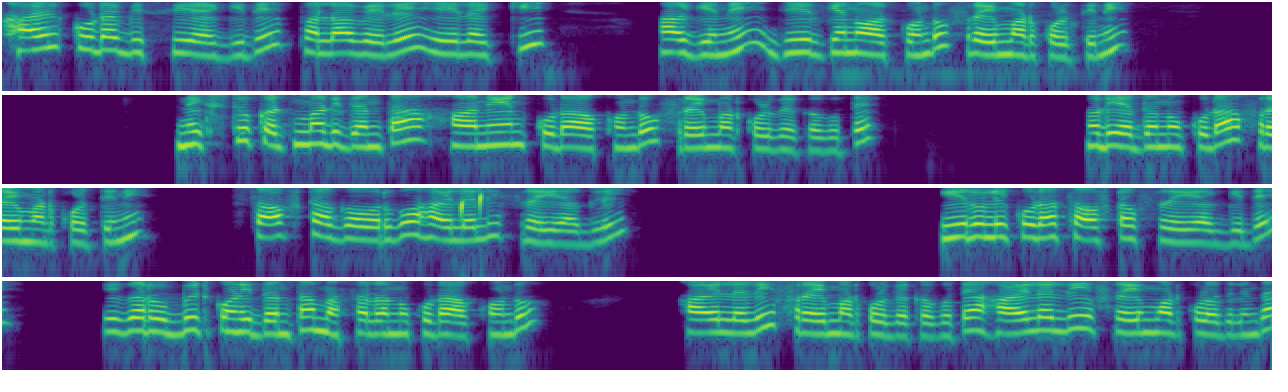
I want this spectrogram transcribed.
ಆಯಿಲ್ ಕೂಡ ಬಿಸಿ ಆಗಿದೆ. ಪಲಾವ್ ಎಲೆ, ಏಲಕ್ಕಿ ಹಾಗೆಯೇ ಜೀರಿಗೆನೂ ಹಾಕೊಂಡು ಫ್ರೈ ಮಾಡ್ಕೊಳ್ತೀನಿ. ನೆಕ್ಸ್ಟ್ ಕಟ್ ಮಾಡಿದಂಥ ಆನಿಯನ್ ಕೂಡ ಹಾಕೊಂಡು ಫ್ರೈ ಮಾಡ್ಕೊಳ್ಬೇಕಾಗುತ್ತೆ. ನೋಡಿ, ಅದನ್ನು ಕೂಡ ಫ್ರೈ ಮಾಡ್ಕೊಳ್ತೀನಿ. ಸಾಫ್ಟ್ ಆಗೋವರೆಗೂ ಆಯಿಲಲ್ಲಿ ಫ್ರೈ ಆಗಲಿ. ಈರುಳ್ಳಿ ಕೂಡ ಸಾಫ್ಟ್ ಆಗಿ ಫ್ರೈ ಆಗಿದೆ. ಈಗ ರುಬ್ಬಿಟ್ಕೊಂಡಿದ್ದಂಥ ಮಸಾಲಾನು ಕೂಡ ಹಾಕೊಂಡು ಆಯಿಲಲ್ಲಿ ಫ್ರೈ ಮಾಡ್ಕೊಳ್ಬೇಕಾಗುತ್ತೆ. ಆಯಿಲಲ್ಲಿ ಫ್ರೈ ಮಾಡ್ಕೊಳ್ಳೋದ್ರಿಂದ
